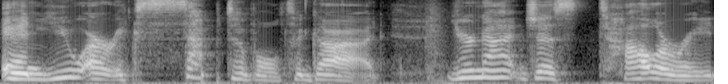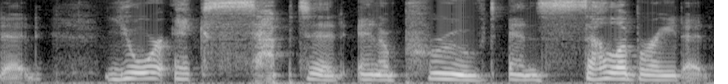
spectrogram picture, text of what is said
And you are acceptable to God. You're not just tolerated you're accepted and approved and celebrated.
